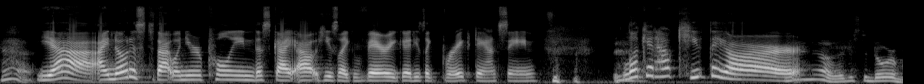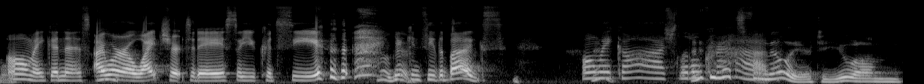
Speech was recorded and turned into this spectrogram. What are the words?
Yeah. Yeah, I noticed that when you were pulling this guy out, he's like very good. He's like break dancing. Look at how cute they are. I know, they're just adorable. Oh my goodness. I wore a white shirt today so you could see you good. can see the bugs. Oh Yeah. my gosh, little and if he looks familiar to you, um,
